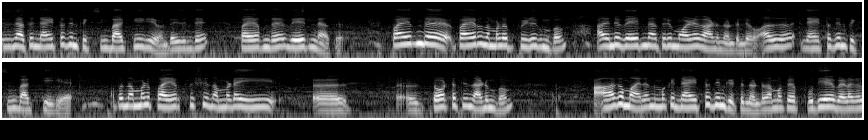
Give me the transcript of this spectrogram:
ഇതിനകത്ത് നൈട്രജൻ ഫിക്സിങ് ബാക്ടീരിയ ഉണ്ട്. ഇതിന്റെ പയറിന്റെ വേരിനകത്ത്. പയറിന്റെ പയർ നമ്മൾ പിഴുകുമ്പം അതിന്റെ വേരിനകത്തൊരു മുഴ കാണുന്നുണ്ടല്ലോ. അത് നൈട്രജൻ ഫിക്സിങ് ബാക്ടീരിയ അപ്പോൾ നമ്മൾ പയർ കൃഷി നമ്മുടെ ഈ തോട്ടത്തിൽ നടുമ്പം ആകമാനം നമുക്ക് നൈട്രജൻ കിട്ടുന്നുണ്ട്. നമുക്ക് പുതിയ വിളകൾ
